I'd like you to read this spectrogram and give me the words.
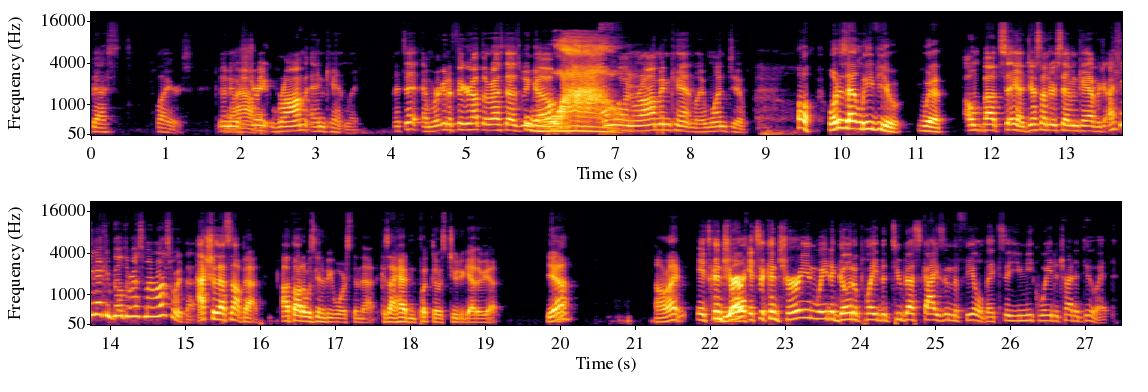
best players. I'm going to wow. go straight Rahm and Cantlay. That's it. And we're going to figure out the rest as we go. Wow. I'm going Rahm Cantlay, one, two. Oh, what does that leave you with? I'm about to say yeah, just under 7K average. I think I can build the rest of my roster with that. Actually, that's not bad. I thought it was going to be worse than that because I hadn't put those two together yet. Yeah. yeah. All right. It's contra- all- it's a contrarian way to go to play the two best guys in the field. It's a unique way to try to do it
